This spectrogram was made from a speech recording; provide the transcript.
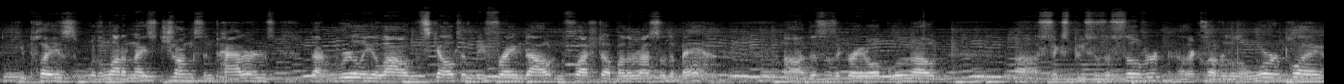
He plays with a lot of nice chunks and patterns that really allow the skeleton to be framed out and fleshed out by the rest of the band. Uh, this is a great old blue note. Uh, six pieces of silver, another clever little wordplay.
